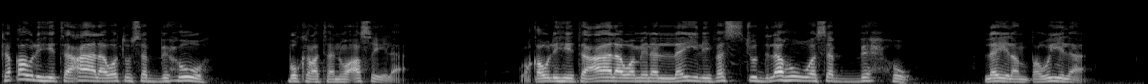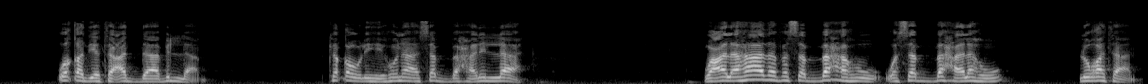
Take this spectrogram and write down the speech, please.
كقوله تعالى وتسبحوه بكرة وأصيلا وقوله تعالى ومن الليل فاسجد له وسبحه ليلا طويلا وقد يتعدى باللام. كقوله هنا سبح لله وعلى هذا فسبحه وسبح له لغتان.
